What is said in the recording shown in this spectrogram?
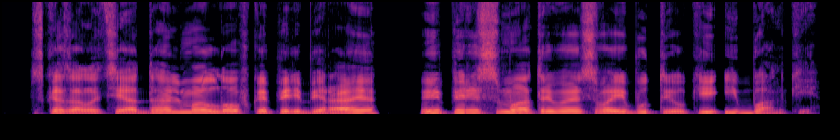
— сказала Теодальма, ловко перебирая и пересматривая свои бутылки и банки.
